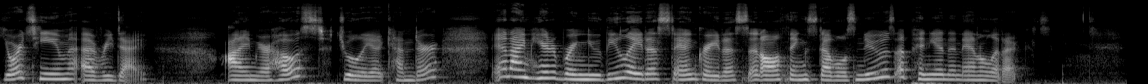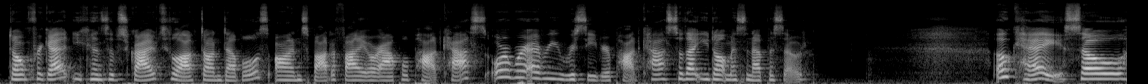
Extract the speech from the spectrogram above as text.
your team every day. I am your host, Julia Kender, and I'm here to bring you the latest and greatest in all things Devils news, opinion, and analytics. Don't forget, you can subscribe to Locked On Devils on Spotify or Apple Podcasts or wherever you receive your podcasts so that you don't miss an episode. Okay, so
